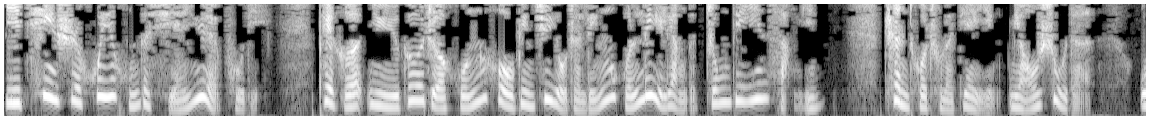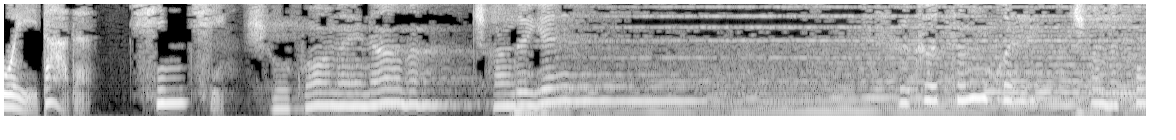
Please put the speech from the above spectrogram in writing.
以气势恢宏的弦乐铺底，配合女歌者浑厚并具有着灵魂力量的中低音嗓音，衬托出了电影描述的伟大的亲情。如果没那么长的夜，此刻怎会这么痛？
